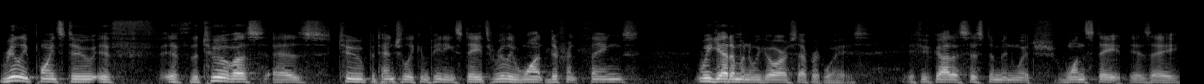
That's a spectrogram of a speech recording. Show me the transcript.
really points to if if the two of us, as two potentially competing states, really want different things, we get them and we go our separate ways. If you've got a system in which one state is a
